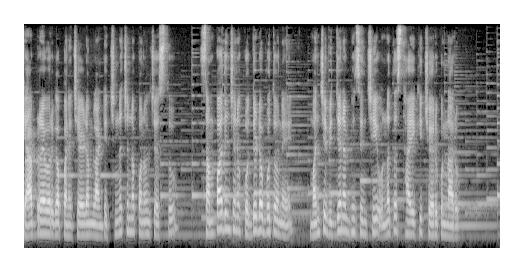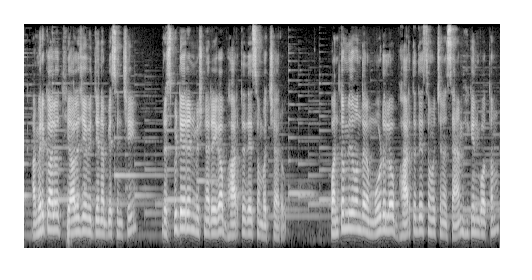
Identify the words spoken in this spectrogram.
క్యాబ్ డ్రైవర్గా పనిచేయడం లాంటి చిన్న చిన్న పనులు చేస్తూ సంపాదించిన కొద్ది డబ్బుతోనే మంచి విద్యను అభ్యసించి ఉన్నత స్థాయికి చేరుకున్నారు. అమెరికాలో థియాలజీ విద్యను అభ్యసించి ప్రెస్బిటేరియన్ మిషనరీగా భారతదేశం వచ్చారు. పంతొమ్మిది వందల మూడులో భారతదేశం వచ్చిన శామ్ హిగిన్ బోతం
